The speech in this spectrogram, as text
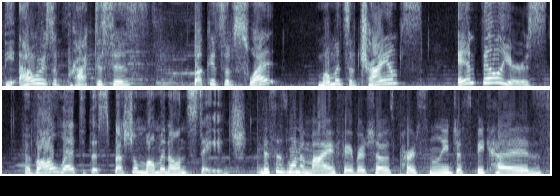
The hours of practices, buckets of sweat, moments of triumphs, and failures have all led to this special moment on stage. This is one of my favorite shows personally just because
